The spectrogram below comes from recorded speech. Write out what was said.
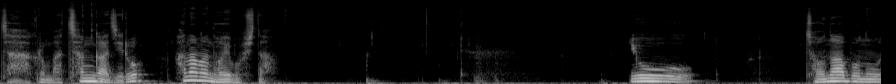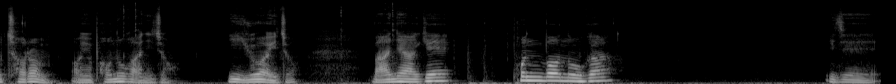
자, 그럼 마찬가지로 하나만 더 해봅시다. 요 전화번호처럼 어, 이 번호가 아니죠. 이 UI죠. 만약에 폰 번호가 이제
